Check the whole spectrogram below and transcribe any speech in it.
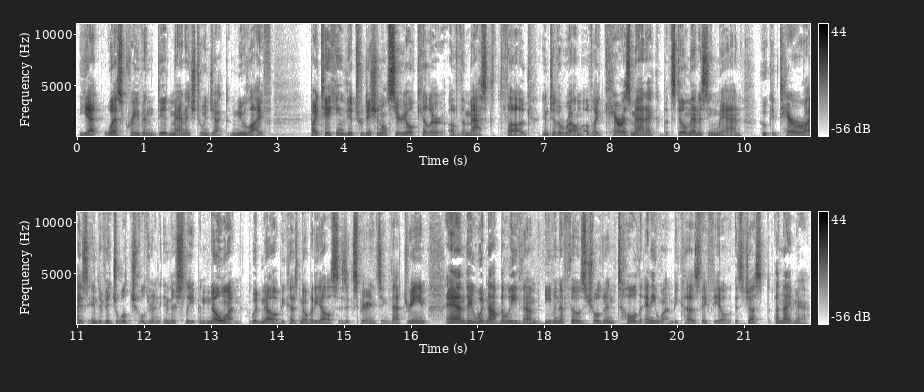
yet Wes Craven did manage to inject new life by taking the traditional serial killer of the masked thug into the realm of a charismatic but still menacing man who could terrorize individual children in their sleep, and no one would know because nobody else is experiencing that dream, and they would not believe them even if those children told anyone because they feel it's just a nightmare.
